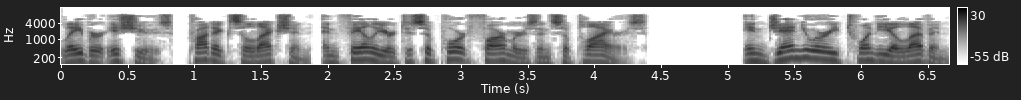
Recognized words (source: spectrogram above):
labor issues, product selection, and failure to support farmers and suppliers. In January 2011,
